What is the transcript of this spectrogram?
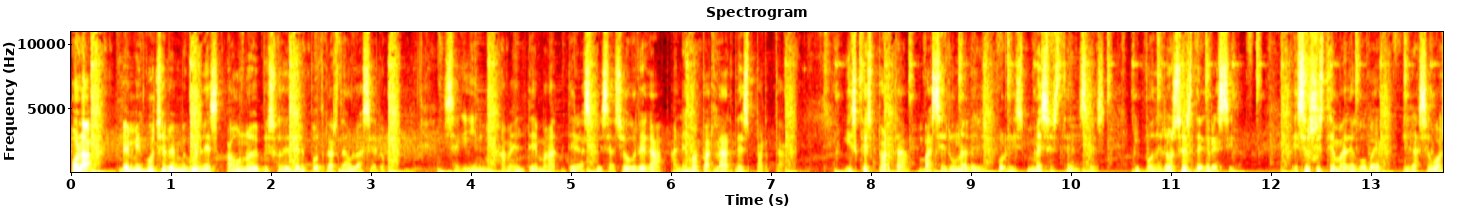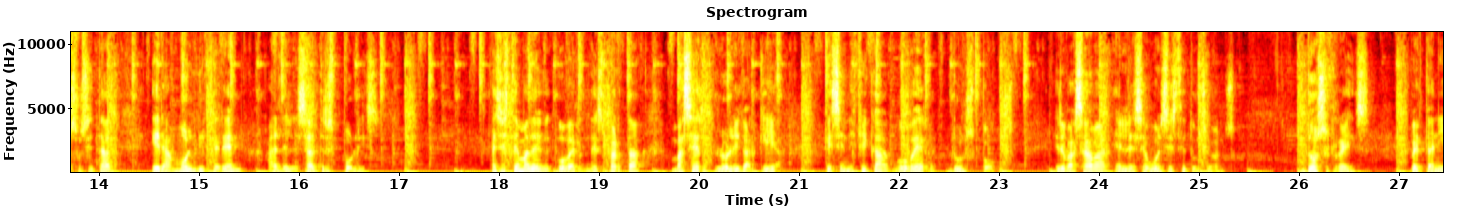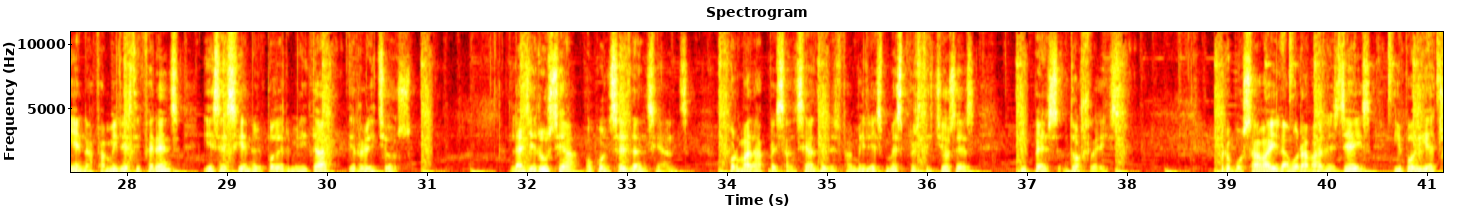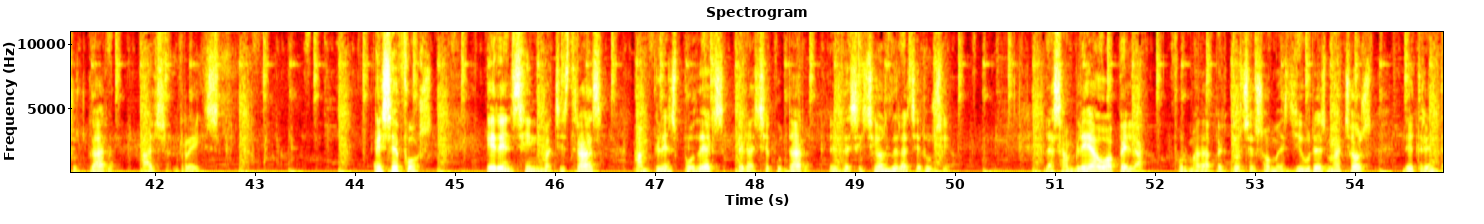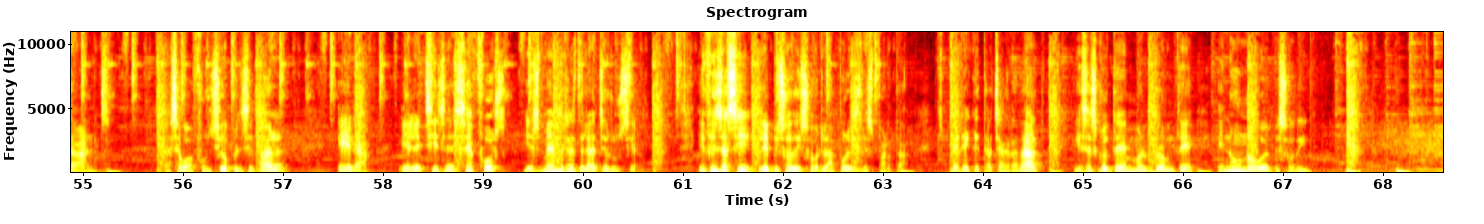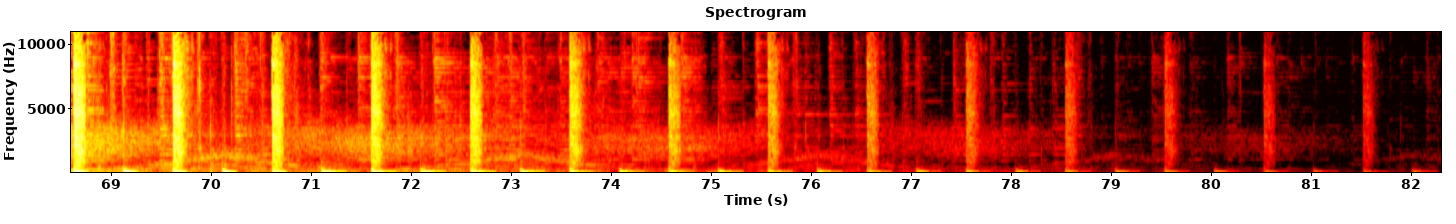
Hola, benvinguts i benvingudes a un nou episodi del podcast d'Aula Zero. Seguint amb el tema de la civilització grega, anem a parlar d'Esparta. I és que Esparta va ser una de les polis més extenses i poderoses de Grècia. El seu sistema de govern i la seva societat era molt diferent al de les altres polis. El sistema de govern d'Esparta va ser l'oligarquia, que significa govern d'uns pocs. Es basava en les següents institucions. Dos reis, pertanyien a famílies diferents i exercien el poder militar i religiós. La Gerúsia o Consell d'Ancians, formada pels ancians de les famílies més prestigioses i pels dos reis. Proposava i elaborava les lleis i podia jutjar als reis. Els èfors eren cinc magistrats amb plens poders per executar les decisions de la Gerúsia. L'assemblea o apel·la, formada per tots els homes lliures majors de 30 anys. La seva funció principal era elegir els èfors i els membres de la Gerúsia. I fins així l'episodi sobre la polis d'Esparta. Espero que t'hagi agradat i ens escoltem molt prompte en un nou episodi.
